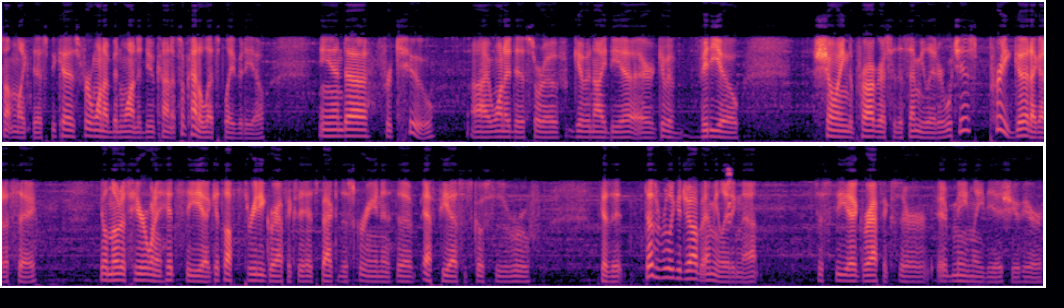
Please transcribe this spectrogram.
something like this because, for one, I've been wanting to do kind of some kind of let's play video, and uh, for two, I wanted to sort of give an idea or give a video showing the progress of this emulator, which is pretty good, I gotta say. You'll notice here when it hits the uh, gets off the 3D graphics, it hits back to the screen as the FPS just goes through the roof because it does a really good job emulating that. It's Just the uh, graphics are mainly the issue here.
